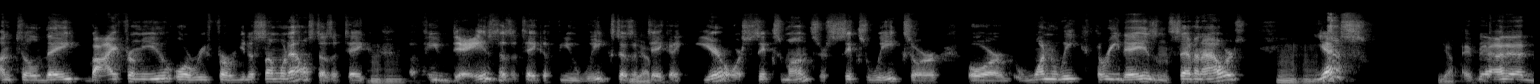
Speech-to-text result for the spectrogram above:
until they buy from you or refer you to someone else does it take Mhm. a few days? Does it take a few weeks? Does it Yep. take a year or six months or six weeks or or one week, three days, and seven hours? Mhm. Yes. Yeah. Uh,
